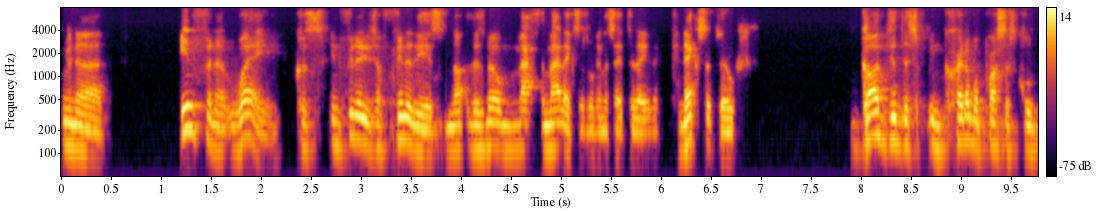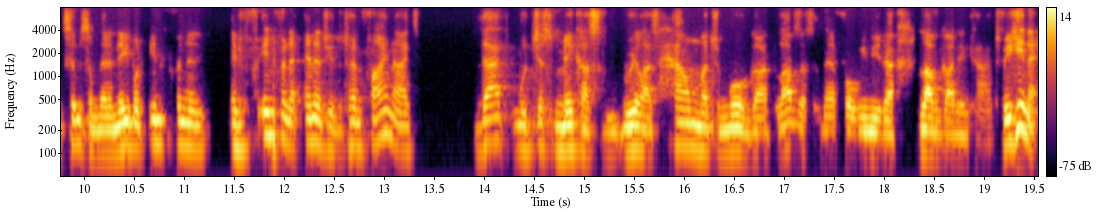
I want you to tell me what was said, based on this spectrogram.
in a infinite way, because infinity to infinity is not, there's no mathematics, as we're going to say today, that connects it to. God did this incredible process called Tzimtzum that enabled infinite, infinite energy to turn finite. That would just make us realize how much more God loves us, and therefore we need to love God in kind. The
